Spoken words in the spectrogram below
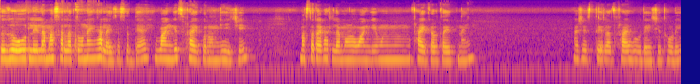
तर जो उरलेला मसाला तो नाही घालायचा सध्या वांगेच फ्राय करून घ्यायचे. मसाला घातल्यामुळं वांगे मग फ्राय करता येत नाही. असेच तेलात फ्राय होऊ द्यायचे थोडे.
